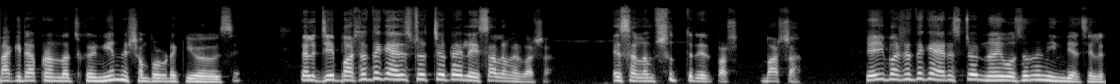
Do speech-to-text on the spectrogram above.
বাকিটা আপনার আন্দাজ করে নিয়ে সম্পর্কটা কীভাবে হয়েছে। তাহলে যে বাসা থেকে অ্যারেস্ট হচ্ছে, ওটা হলো এস আলমের বাসা। এস আলম সূত্রের বাসা। এই বাসা থেকে অ্যারেস্ট হয়ে নয় বছর ইন্ডিয়া ছিলেন।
